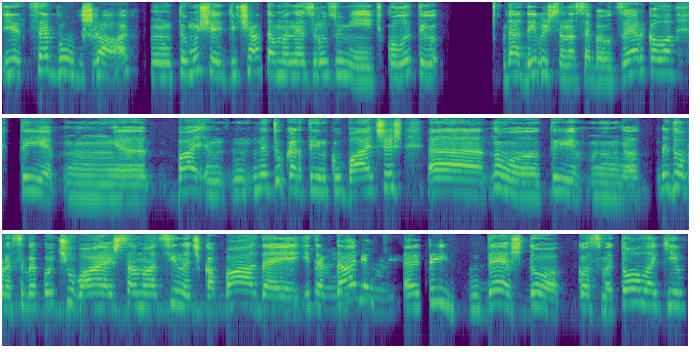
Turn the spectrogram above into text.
І це був жах, тому що дівчата мене зрозуміють, коли ти да, дивишся на себе у дзеркало, ти м, е, не ту картинку бачиш, е, ну, ти недобре себе почуваєш, самооціночка падає і так далі. Е, Ти йдеш до косметологів,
